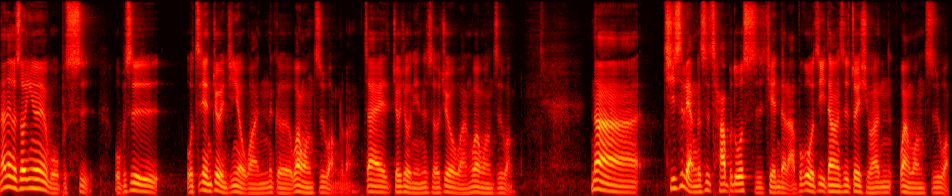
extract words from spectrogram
那那个时候，因为我不是，我不是，我之前就已经有玩那个《万王之王》了吧，在九九年的时候就有玩《万王之王》。那其实两个是差不多时间的啦，不过我自己当然是最喜欢《万王之王》，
